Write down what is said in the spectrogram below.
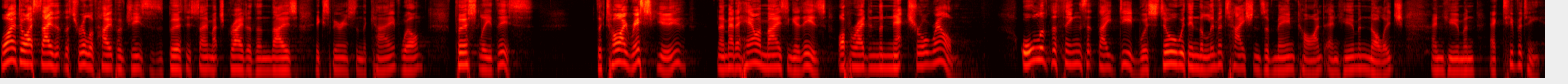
Why do I say that the thrill of hope of Jesus' birth is so much greater than those experienced in the cave? Well, firstly, this the Thai rescue, no matter how amazing it is, operated in the natural realm. All of the things that they did were still within the limitations of mankind and human knowledge and human activity.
